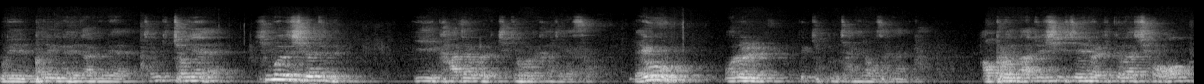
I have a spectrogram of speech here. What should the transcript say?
우리 박영래 회장님의 전기총회에 힘을 실어주는 이 가정을 지켜보는 가정에서 매우 오늘 뜻깊은 장이라고 생각합니다. 앞으로 나주시 지혜를 이끌어가시고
